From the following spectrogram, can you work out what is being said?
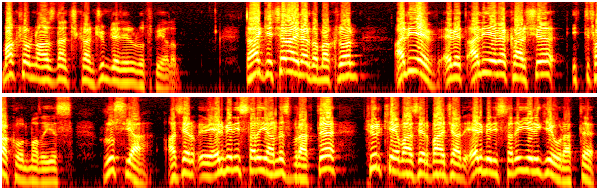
Macron'un ağzından çıkan cümleleri unutmayalım. Daha geçen aylarda Macron, Aliyev, evet Aliyev'e karşı ittifak olmalıyız. Rusya, Azer, e, Ermenistan'ı yalnız bıraktı. Türkiye ve Azerbaycan Ermenistan'ı yenilgiye uğrattı.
